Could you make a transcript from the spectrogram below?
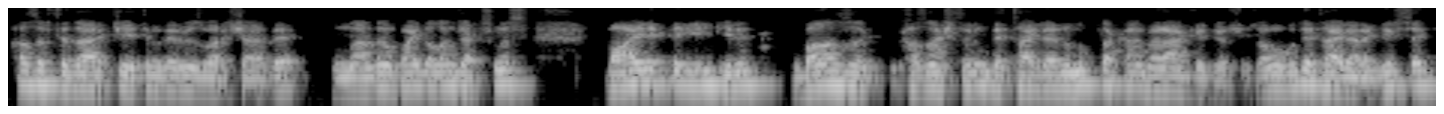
Hazır tedarikçi eğitimlerimiz var içeride. Bunlardan faydalanacaksınız. Bayilikle ilgili bazı kazançların detaylarını mutlaka merak ediyorsunuz. Ama bu detaylara girsek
